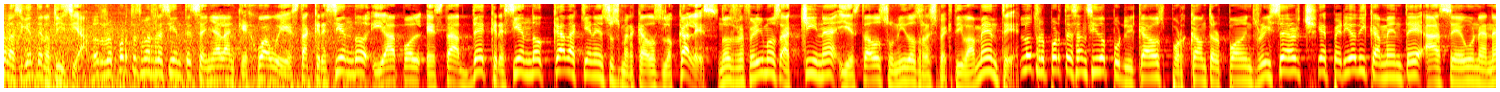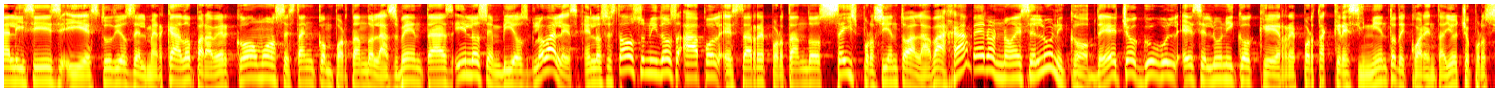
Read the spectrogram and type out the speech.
a la siguiente noticia. Los reportes más recientes señalan que Huawei está creciendo y Apple está decreciendo cada quien en sus mercados locales. Nos referimos a China y Estados Unidos respectivamente. Los reportes han sido publicados por Counterpoint Research, que periódicamente hace un análisis y estudios del mercado para ver cómo se están comportando las ventas y los envíos globales. En los Estados Unidos, Apple está reportando 6% a la baja, pero no es el único. De hecho, Google es el único que reporta crecimiento de 48%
